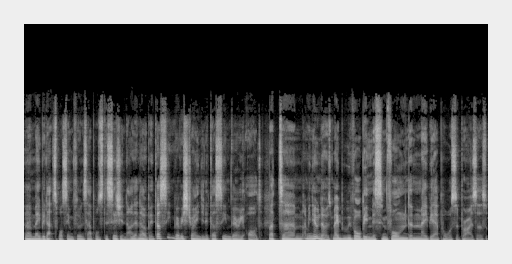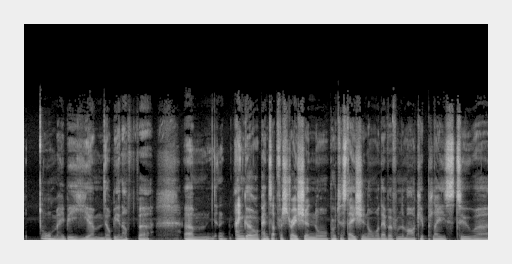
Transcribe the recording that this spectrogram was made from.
Uh, maybe that's what's influenced Apple's decision. I don't know, but it does seem very strange and it does seem very odd. But um, I mean, who knows? Maybe we've all been misinformed, and maybe Apple will surprise us or maybe um, there'll be enough uh, um, anger or pent up frustration or protestation or whatever from the marketplace to uh,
